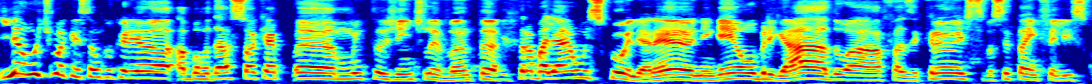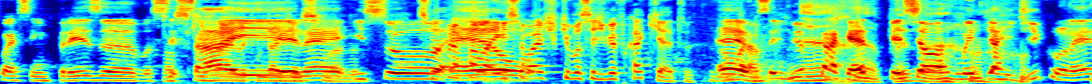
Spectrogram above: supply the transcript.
E a última questão que eu queria abordar, só que é, muita gente levanta. Trabalhar é uma escolha, né? Ninguém é obrigado a fazer crunch. Se você tá infeliz com essa empresa, você Nossa, sai, né? Isso, isso Se for pra é falar um... isso, eu acho que você devia ficar quieto. É, moral. você devia ficar quieto, porque esse é um argumento já ridículo, né?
